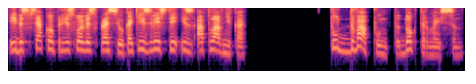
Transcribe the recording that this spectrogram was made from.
и без всякого предисловия спросил, какие известия из оплавника. Тут два пункта, доктор Мейсон.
